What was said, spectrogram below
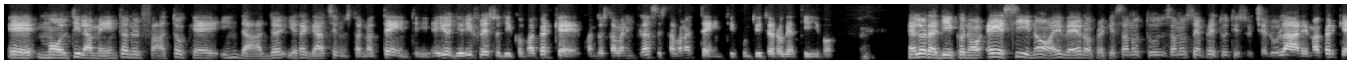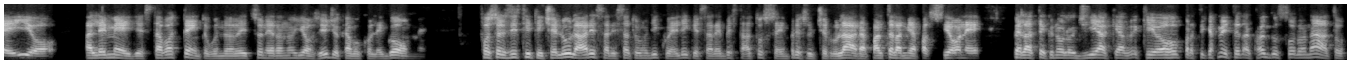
e molti lamentano il fatto che in DAD i ragazzi non stanno attenti. E io di riflesso dico, ma perché quando stavano in classe stavano attenti? Punto interrogativo. E allora dicono, eh sì, no, è vero, perché stanno, tu- stanno sempre tutti sul cellulare, ma perché io alle medie stavo attento quando le lezioni erano noiose, io giocavo con le gomme fossero esistiti i cellulari, sarei stato uno di quelli che sarebbe stato sempre sul cellulare, a parte la mia passione per la tecnologia che, che ho praticamente da quando sono nato,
